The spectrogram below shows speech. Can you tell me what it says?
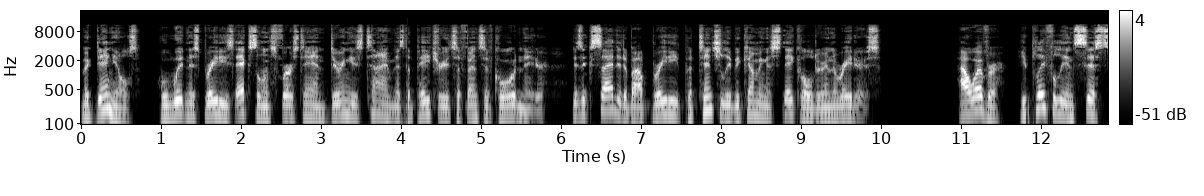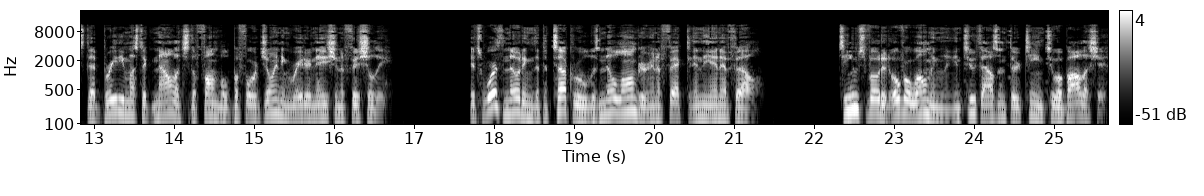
McDaniels, who witnessed Brady's excellence firsthand during his time as the Patriots' offensive coordinator, is excited about Brady potentially becoming a stakeholder in the Raiders. However, he playfully insists that Brady must acknowledge the fumble before joining Raider Nation officially. It's worth noting that the Tuck rule is no longer in effect in the NFL. Teams voted overwhelmingly in 2013 to abolish it,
